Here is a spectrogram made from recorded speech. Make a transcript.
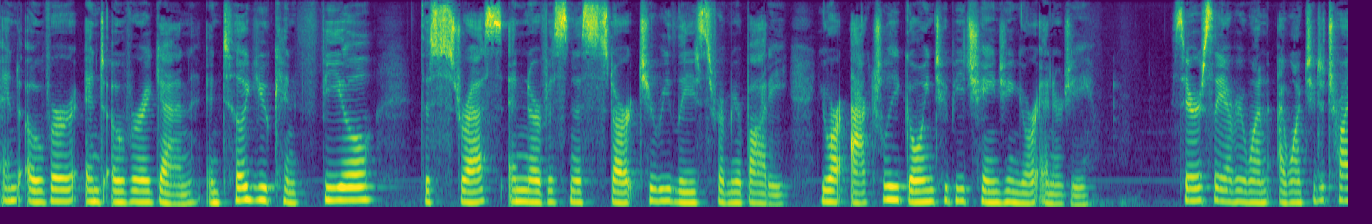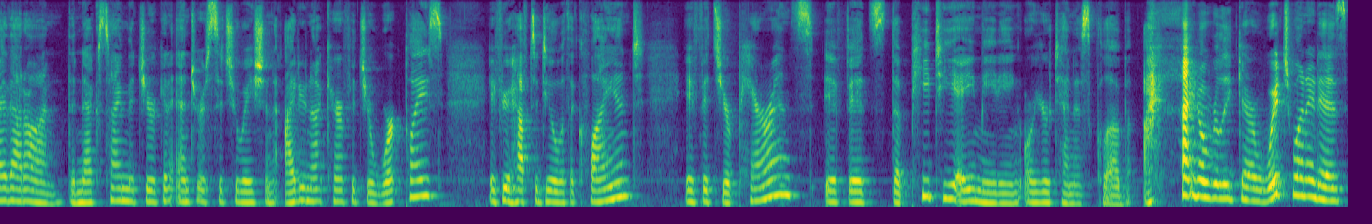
and over and over again until you can feel the stress and nervousness start to release from your body. You are actually going to be changing your energy. Seriously, everyone, I want you to try that on the next time that you're going to enter a situation. I do not care if it's your workplace, if you have to deal with a client, if it's your parents, if it's the PTA meeting or your tennis club. I, I don't really care which one it is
